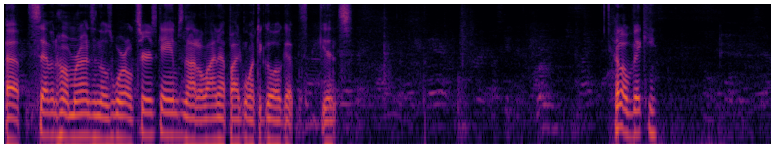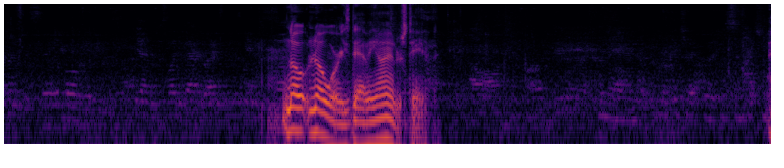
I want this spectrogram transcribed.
up seven home runs in those World Series games. Not a lineup I'd want to go against. Hello, Vicky. No, no worries, Debbie. I understand.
